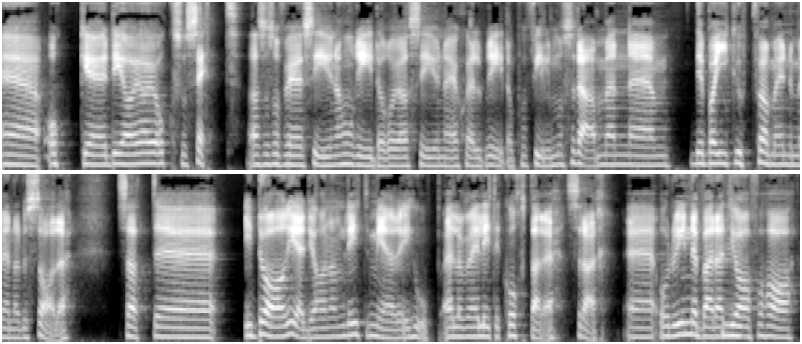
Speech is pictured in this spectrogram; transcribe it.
Eh, och eh, det har jag ju också sett. Alltså så för jag ser ju när hon rider och jag ser ju när jag själv rider på film och sådär. Men eh, det bara gick upp för mig mer när du sa det. Så att eh, idag red jag honom lite mer ihop, eller med lite kortare sådär. Eh, och då innebär det att mm. jag får ha,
